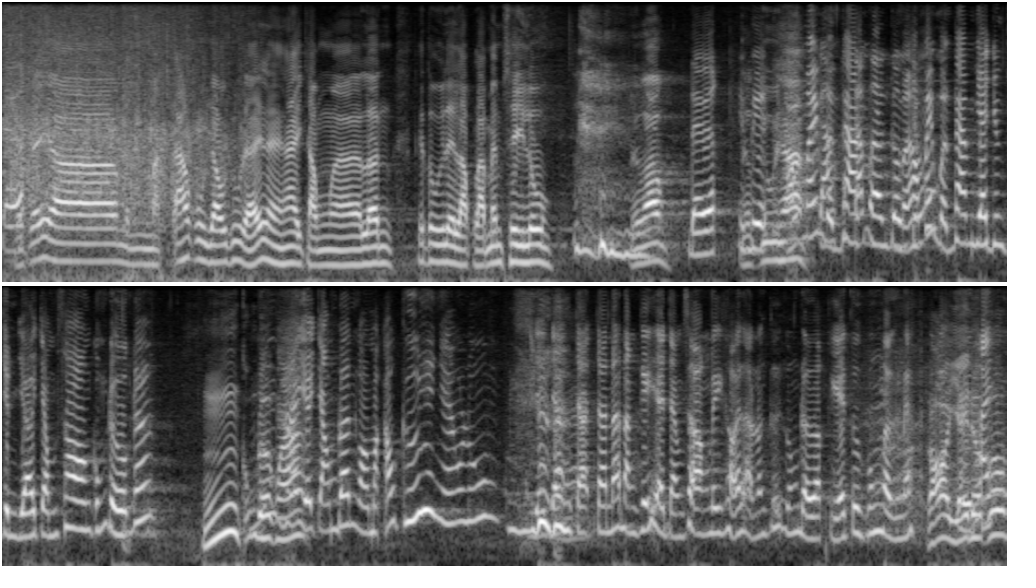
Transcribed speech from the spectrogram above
Rồi cái à, mình mặc áo cô dâu chú rể này hai chồng à, lên. Cái tôi lê lộc làm mc luôn. Được không? Được. Được vui ha. mấy Cảm- mình tham cảm ơn cô chú. không mấy mình tham gia chương trình vợ chồng son cũng được đó ừ cũng được mà. hai vợ chồng lên ngồi mặc áo cưới với nhau luôn. Vậy cho, cho, cho nó đăng ký vợ chồng son đi khỏi làm đám cưới cũng được. Vậy tôi cũng mừng nè. Rồi vậy Tôi được thấy- luôn.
